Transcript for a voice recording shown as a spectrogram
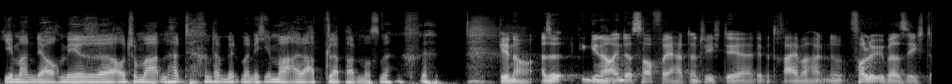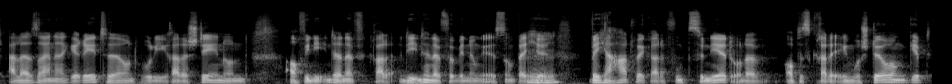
jemanden, der auch mehrere Automaten hat, damit man nicht immer alle abklappern muss. Ne? Genau, also genau in der Software hat natürlich der, der Betreiber halt eine volle Übersicht aller seiner Geräte und wo die gerade stehen und auch wie die Internet gerade die Internetverbindung ist und welche mhm. welche Hardware gerade funktioniert oder ob es gerade irgendwo Störungen gibt.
